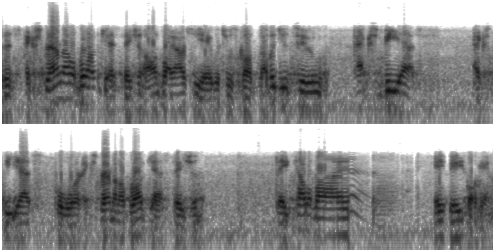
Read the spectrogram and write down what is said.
this experimental broadcast station owned by RCA, which was called W2XBS, XBS for Experimental Broadcast Station, they televised a baseball game.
